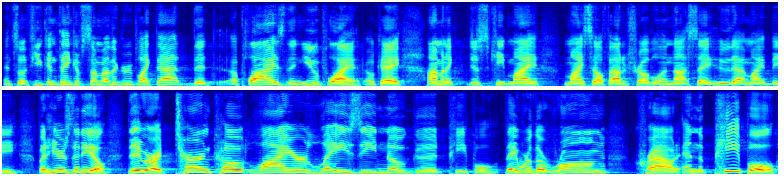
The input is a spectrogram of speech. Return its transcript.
And so if you can think of some other group like that that applies, then you apply it, okay? I'm going to just keep my myself out of trouble and not say who that might be. But here's the deal. They were a turncoat, liar, lazy, no good people. They were the wrong crowd. And the people,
